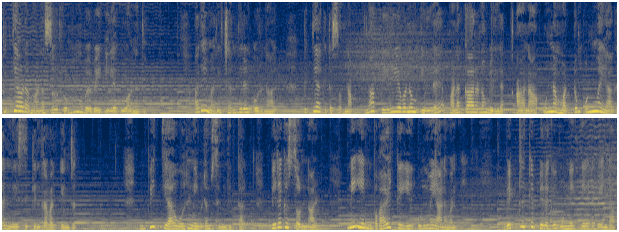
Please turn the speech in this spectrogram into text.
வித்யாவோட மனசு ரொம்பவே இலகுவானது. அதே மாதிரி சந்திரன் ஒரு நாள் வித்யா கிட்ட சொன்னான் நான் பெரியவனும் இல்லை பணக்காரனும் இல்லை. ஆனா உன்னை மட்டும் உண்மையாக நேசிக்கின்றவன் என்று. வித்யா ஒரு நிமிடம் சிந்தித்தாள். பிறகு சொன்னாள் நீ என் வாழ்க்கையில் உண்மையானவன். வெற்றிக்கு பிறகு உன்னை தேட வேண்டாம்.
